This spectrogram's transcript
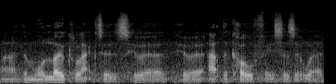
uh, the more local actors who are, who are at the coalface, as it were.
